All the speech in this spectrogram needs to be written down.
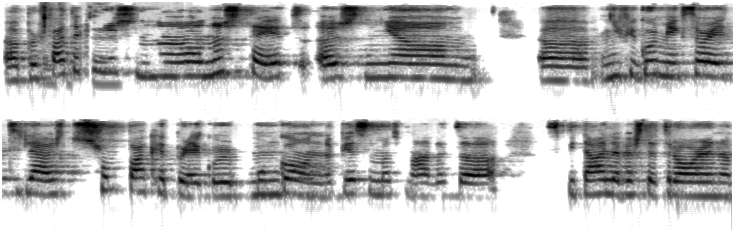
Për fat të keq në në shtet është një një figurë mjekësore e cila është shumë pak e prekur, mungon në pjesën më të madhe të spitaleve shtetërore, në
